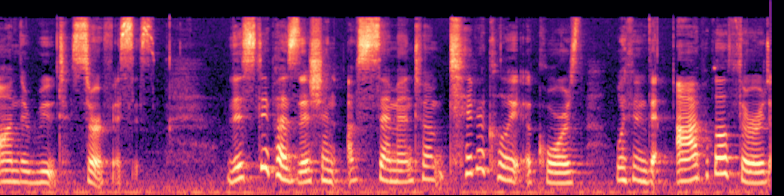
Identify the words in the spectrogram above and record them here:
on the root surfaces. This deposition of cementum typically occurs within the apical third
